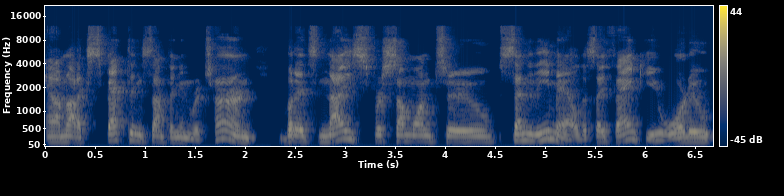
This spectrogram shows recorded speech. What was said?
and I'm not expecting something in return, but it's nice for someone to send an email to say thank you or to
